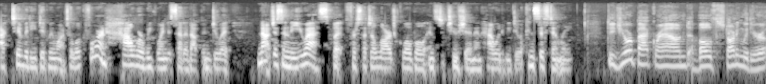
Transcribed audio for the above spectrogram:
activity did we want to look for and how are we going to set it up and do it not just in the US, but for such a large global institution, and how would we do it consistently? Did your background, both starting with your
